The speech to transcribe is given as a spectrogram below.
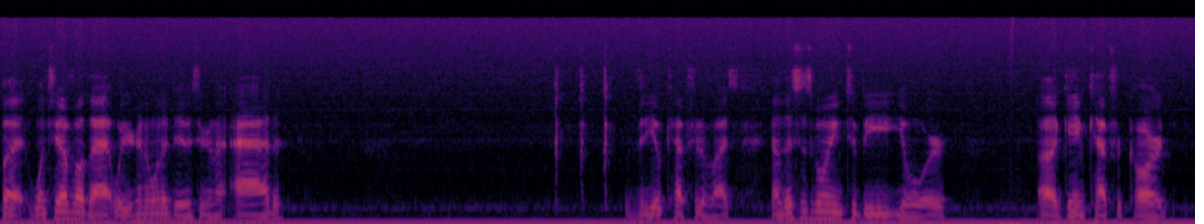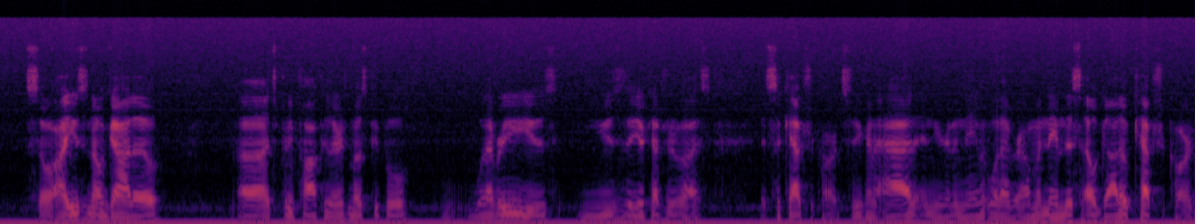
but once you have all that, what you're going to want to do is you're going to add video capture device. Now this is going to be your uh, game capture card. So I use an Elgato. Uh, it's pretty popular. Most people, whatever you use, you use video capture device. It's a capture card. So you're going to add and you're going to name it whatever. I'm going to name this Elgato capture card.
